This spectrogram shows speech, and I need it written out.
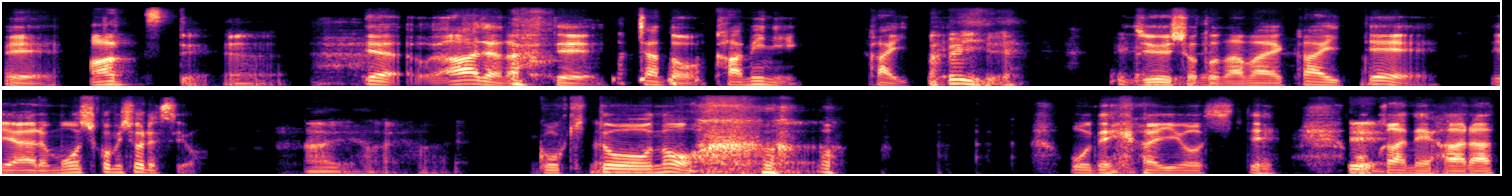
えあっつって。うん。え。いや、ああじゃなくて、ちゃんと紙に書いて、いいね。住所と名前書いて、いや、あれ申し込み書ですよ。はいはいはい。ご祈祷のうんお願いをして、でお金払っ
